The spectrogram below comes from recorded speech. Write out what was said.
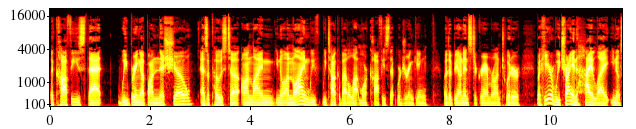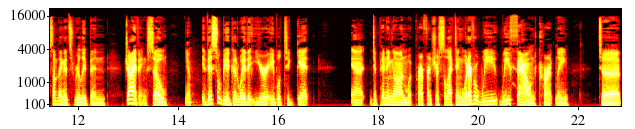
the coffees that we bring up on this show as opposed to online. You know, online we we talk about a lot more coffees that we're drinking, whether it be on Instagram or on Twitter. But here we try and highlight, you know, something that's really been driving. So Yep. this will be a good way that you're able to get uh, depending on what preference you're selecting, whatever we we found currently to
